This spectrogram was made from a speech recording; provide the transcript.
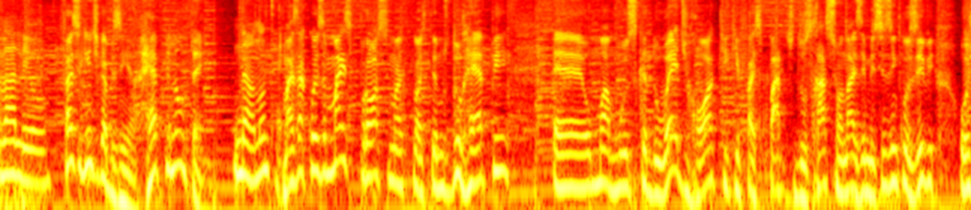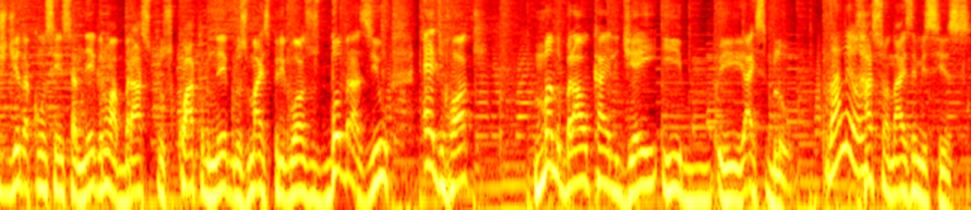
Valeu. Faz o seguinte, Gabizinha, rap não tem. Não, não tem. Mas a coisa mais próxima que nós temos do rap é uma música do Ed Rock, que faz parte dos Racionais MCs. Inclusive, hoje, dia da consciência negra, um abraço pros quatro negros mais perigosos do Brasil: Ed Rock, Mano Brown, KLJ e, e Ice Blue. Valeu. Racionais MCs.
